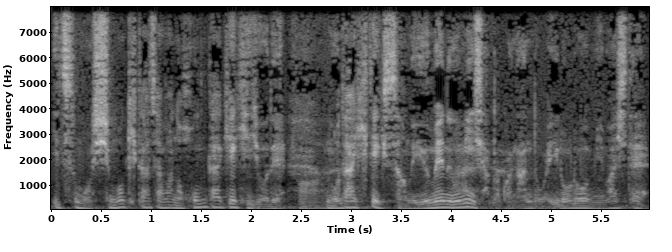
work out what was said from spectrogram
いつも下北沢の本田劇場で野田秀樹さんの「夢の海社」とか何度かいろいろ見まして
